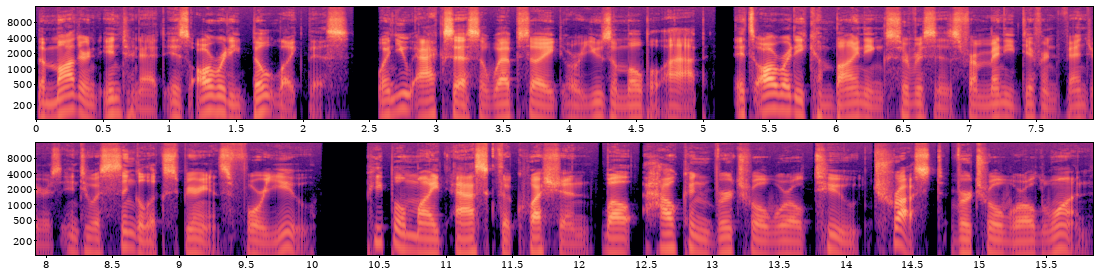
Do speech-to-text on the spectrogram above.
The modern internet is already built like this. When you access a website or use a mobile app, it's already combining services from many different vendors into a single experience for you. People might ask the question well, how can Virtual World 2 trust Virtual World 1?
